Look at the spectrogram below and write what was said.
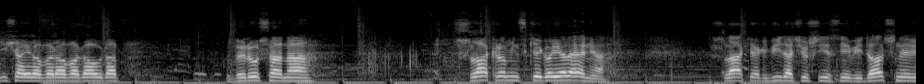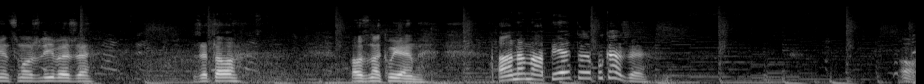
Dzisiaj rowerowa Gołdap wyrusza na szlak romińskiego jelenia. Szlak jak widać już jest niewidoczny, więc możliwe, że, że to oznakujemy. A na mapie to pokażę. O,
